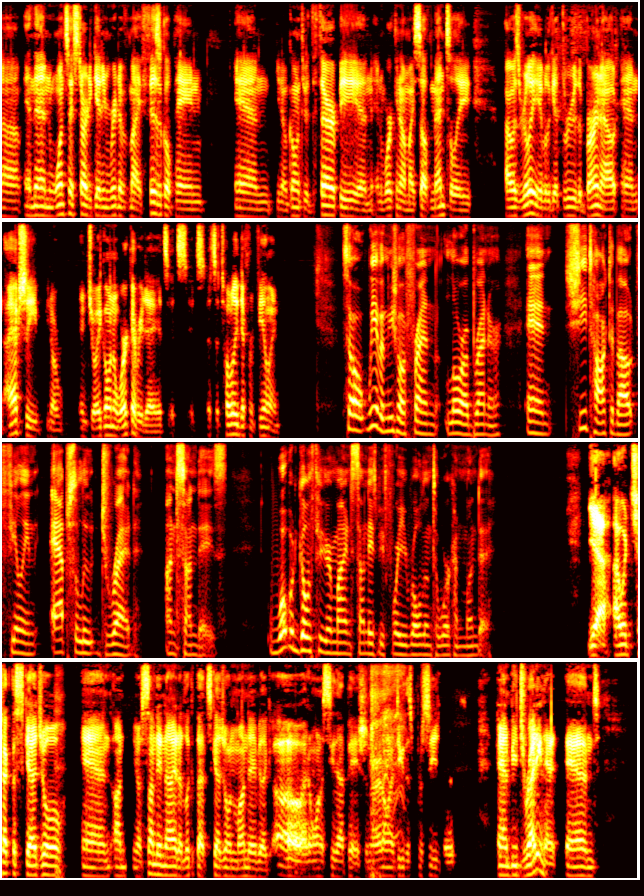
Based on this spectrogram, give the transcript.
uh, and then once I started getting rid of my physical pain and you know going through the therapy and, and working on myself mentally I was really able to get through the burnout, and I actually, you know, enjoy going to work every day. It's it's it's it's a totally different feeling. So we have a mutual friend, Laura Brenner, and she talked about feeling absolute dread on Sundays. What would go through your mind Sundays before you rolled into work on Monday? Yeah, I would check the schedule and on you know Sunday night I'd look at that schedule on Monday and be like, "Oh, I don't want to see that patient or I don't want to do this procedure." and be dreading it. And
